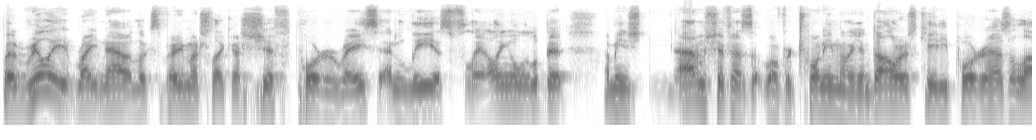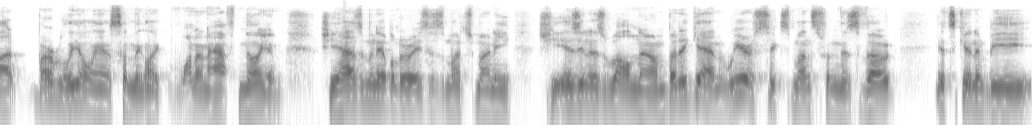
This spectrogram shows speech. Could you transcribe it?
but really, right now, it looks very much like a Schiff Porter race, and Lee is flailing a little bit. I mean, Adam Schiff has over twenty million dollars. Katie Porter has a lot. Barbara Lee only has something like one and a half million. She hasn't been able to raise as much money. She isn't as well known. But again, we are six months from this vote. It's going to be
